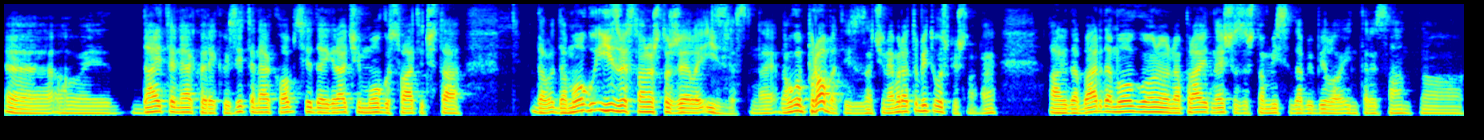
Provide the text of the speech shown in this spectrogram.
E, ovaj, dajte nekakve rekvizite, nekakve opcije da igrači mogu shvatiti šta, da, da mogu izvesti ono što žele izvesti, ne? da mogu probati izvesti, znači ne mora to biti uspješno, ne? ali da bar da mogu ono napraviti nešto za što misle da bi bilo interesantno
